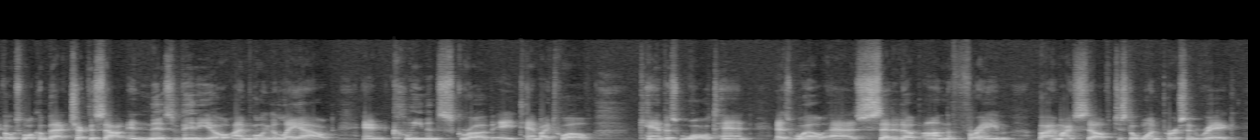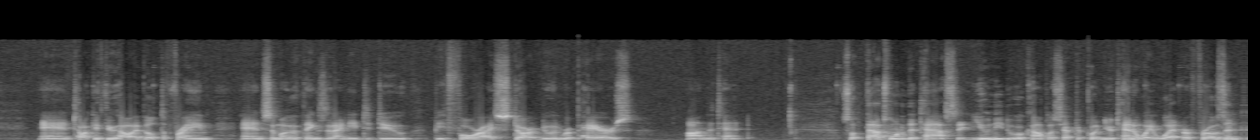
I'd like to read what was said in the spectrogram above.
Hey folks, welcome back. Check this out. In this video, I'm going to lay out and clean and scrub a 10 by 12 canvas wall tent as well as set it up on the frame by myself, just a one person rig and talk you through how I built the frame and some other things that I need to do before I start doing repairs on the tent. So if that's one of the tasks that you need to accomplish after putting your tent away wet or frozen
